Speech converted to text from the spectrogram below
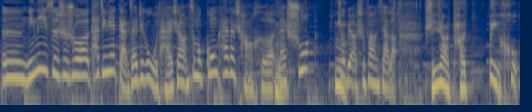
嗯，您的意思是说，他今天敢在这个舞台上这么公开的场合来说，就表示放下了？实际上，他背后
